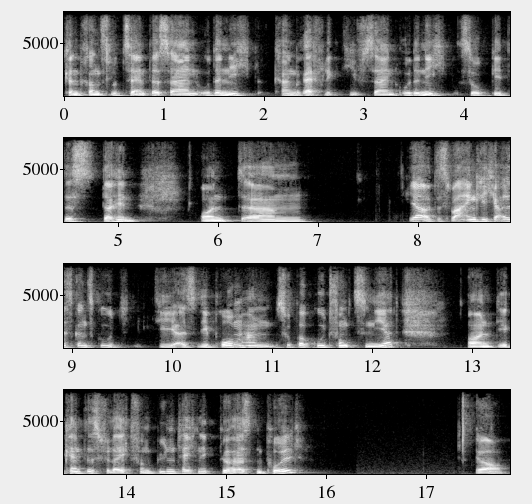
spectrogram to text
kann transluzenter sein oder nicht, kann reflektiv sein oder nicht. So geht es dahin. Und ähm, ja, das war eigentlich alles ganz gut. Die, also die Proben haben super gut funktioniert. Und ihr kennt es vielleicht von Bühnentechnik. Du hast ein Pult. Ja,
